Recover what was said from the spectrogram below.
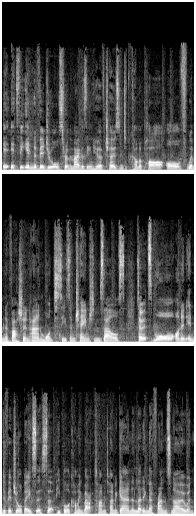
It- It's the individuals from the magazine who have chosen to become a part of Women in Fashion and want to see some change themselves. So it's more on an individual basis that people are coming back time and time again and letting their friends know. And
